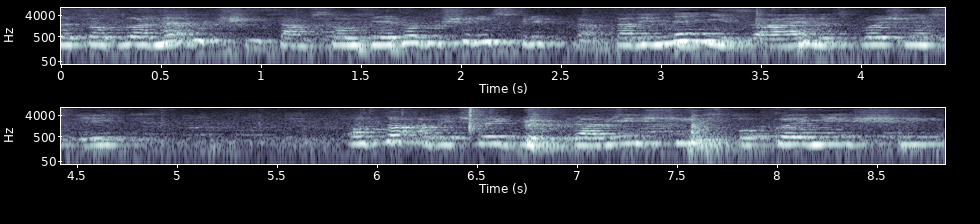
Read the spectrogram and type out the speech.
se tohle neučí. Tam jsou zjednodušený skripta. Tady není zájem ve společnosti o to, aby člověk byl zdravější, spokojenější,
